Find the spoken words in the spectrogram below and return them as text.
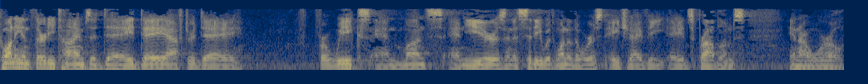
20 and 30 times a day, day after day, for weeks and months and years in a city with one of the worst HIV AIDS problems in our world.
